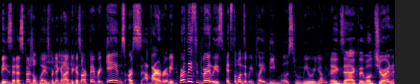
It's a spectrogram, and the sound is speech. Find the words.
These hit a special place for Nick and I because our favorite games are Sapphire and Ruby. Or at least at the very least, it's the ones that we played the most when we were younger. Exactly. Well, Jordan,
